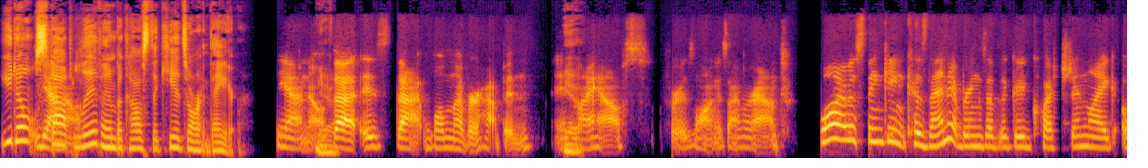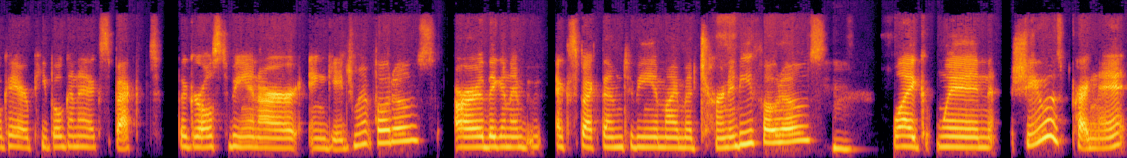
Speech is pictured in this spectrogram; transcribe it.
you don't Yeah, stop no. living because the kids aren't there. Yeah, no, Yeah. that is that will never happen in Yeah. my house for as long as I'm around. Well, I was thinking because then it brings up the good question like, okay, are people going to expect the girls to be in our engagement photos? Are they going to expect them to be in my maternity photos? Hmm. Like when she was pregnant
